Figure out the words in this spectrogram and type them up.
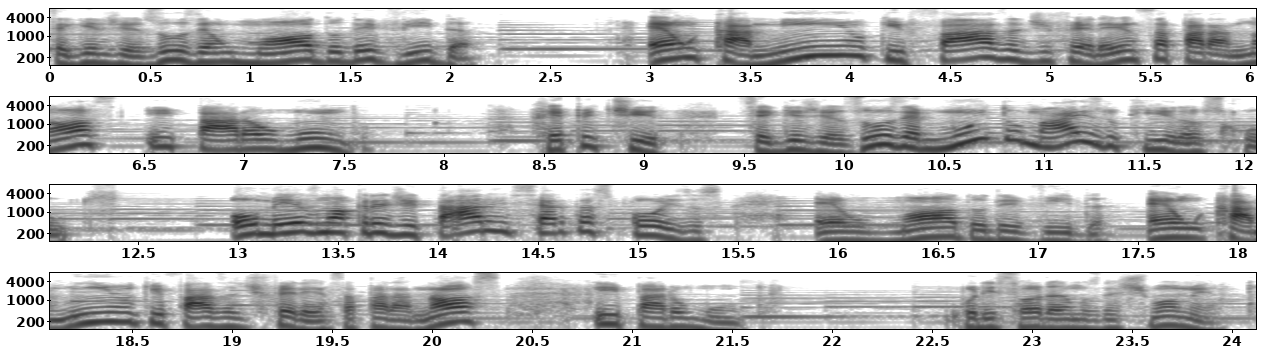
Seguir Jesus é um modo de vida é um caminho que faz a diferença para nós e para o mundo. Repetir, seguir Jesus é muito mais do que ir aos cultos, ou mesmo acreditar em certas coisas. É um modo de vida, é um caminho que faz a diferença para nós e para o mundo. Por isso oramos neste momento.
